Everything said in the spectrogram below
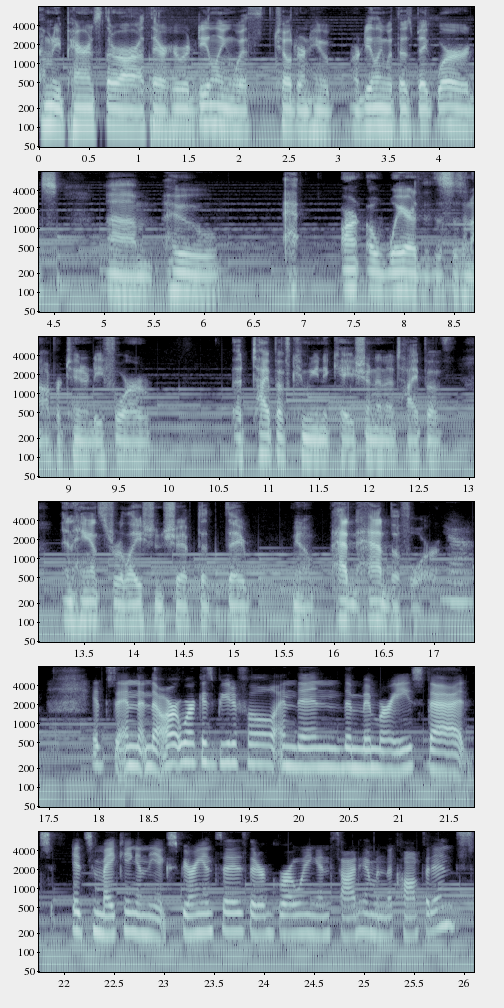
how many parents there are out there who are dealing with children who are dealing with those big words um, who ha- aren't aware that this is an opportunity for a type of communication and a type of enhanced relationship that they you know hadn't had before Yeah. It's and the artwork is beautiful and then the memories that it's making and the experiences that are growing inside him and the confidence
